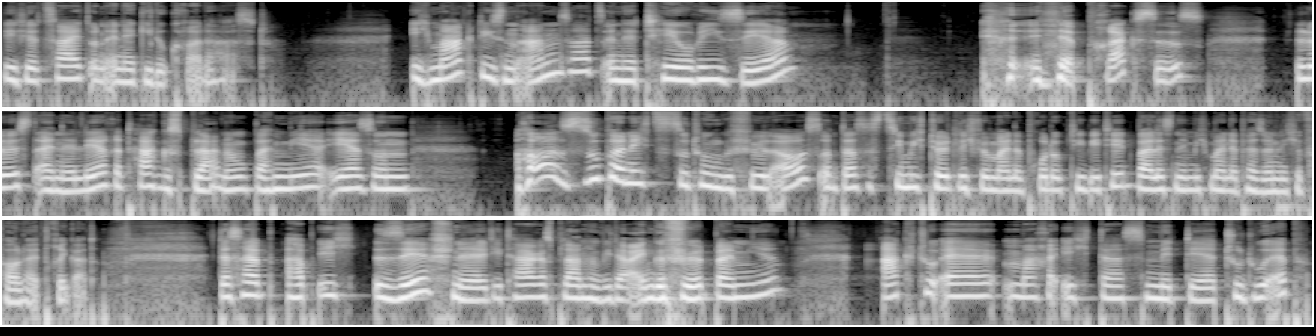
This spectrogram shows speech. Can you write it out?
wie viel Zeit und Energie du gerade hast. Ich mag diesen Ansatz in der Theorie sehr. In der Praxis löst eine leere Tagesplanung bei mir eher so ein oh, super nichts zu tun Gefühl aus und das ist ziemlich tödlich für meine Produktivität, weil es nämlich meine persönliche Faulheit triggert. Deshalb habe ich sehr schnell die Tagesplanung wieder eingeführt bei mir. Aktuell mache ich das mit der To-Do-App,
